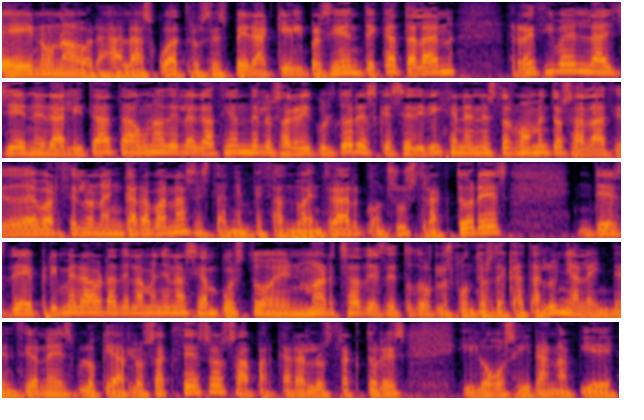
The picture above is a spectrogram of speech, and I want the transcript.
En una hora, a las cuatro, se espera que el presidente catalán reciba en la Generalitat a una delegación de los agricultores que se dirigen en estos momentos a la ciudad de Barcelona en caravanas. Están empezando a entrar con sus tractores. Desde primera hora de la mañana se han puesto en marcha desde todos los puntos de Cataluña. La intención es bloquear los accesos, aparcarán los tractores y luego se irán a pie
